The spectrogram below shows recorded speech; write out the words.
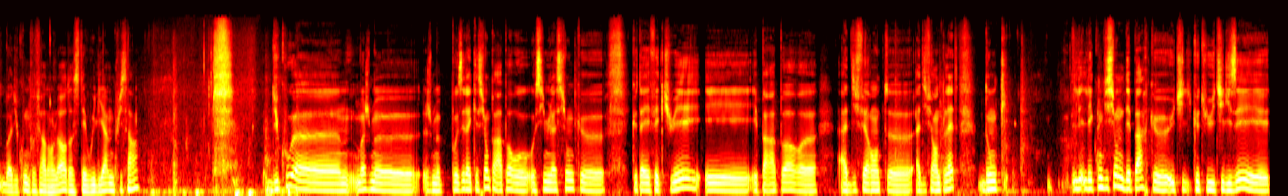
Bah, du coup, on peut faire dans l'ordre. C'était William puis Sarah? Du coup, euh, moi, je me, posais la question par rapport aux, simulations que, tu as effectuées et, par rapport euh, à, différentes, euh, à différentes planètes. Donc, les, conditions de départ que, tu utilisais,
